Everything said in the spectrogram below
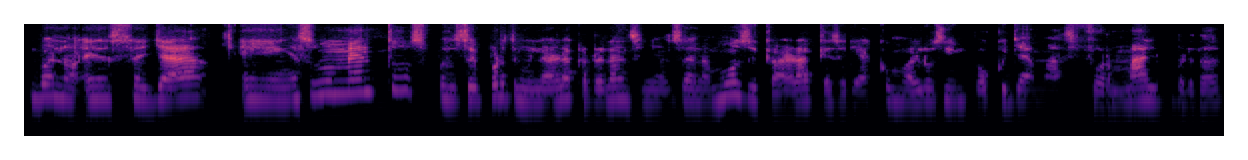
Bueno, este, ya en esos momentos, pues estoy por terminar la carrera de enseñanza de la música, ¿verdad? Que sería como algo así un poco ya más formal, ¿verdad?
